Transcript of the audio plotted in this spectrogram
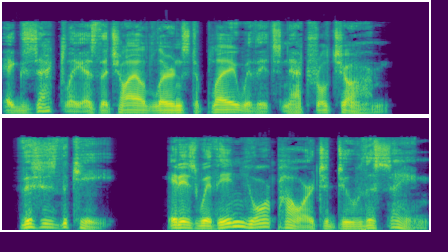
exactly as the child learns to play with its natural charm. This is the key. It is within your power to do the same,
